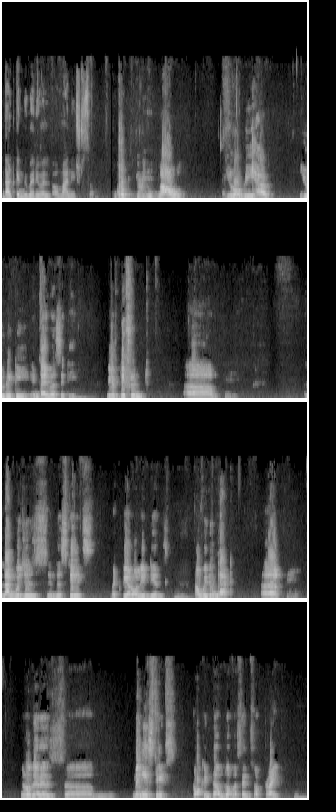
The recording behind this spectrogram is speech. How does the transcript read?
that can be very well uh, managed, sir. Good. now, you know, we have unity in diversity. we have different um, languages in the states, but we are all Indians. Mm. Now, within that, uh, you know, there is um, many states talk in terms of a sense of pride. Mm.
